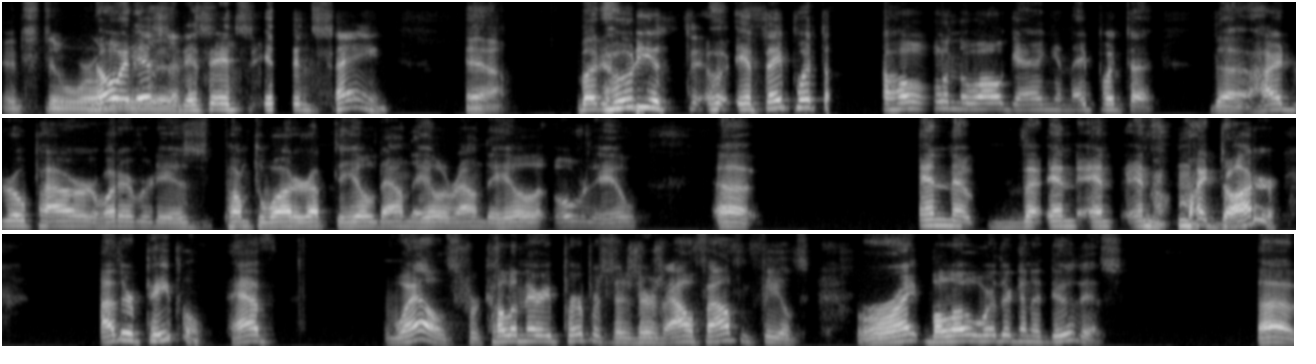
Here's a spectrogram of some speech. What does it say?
it's the world. No, it isn't. Live. It's it's it's insane. Yeah. But who do you th- if they put the hole in the wall gang and they put the the hydropower or whatever it is, pump the water up the hill, down the hill, around the hill, over the hill. Uh, and the, the and and and my daughter, other people have wells for culinary purposes. There's alfalfa fields right below where they're going to do this. Uh,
